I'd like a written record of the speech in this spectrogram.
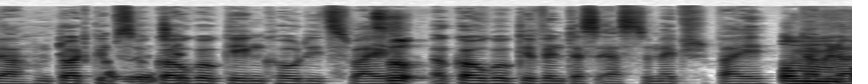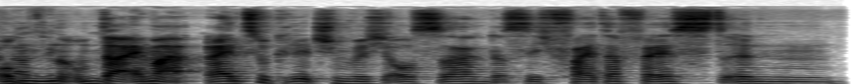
ja, und dort gibt es Also, Ogogo gegen Cody 2. So. Ogogo gewinnt das erste Match bei Um, Double or um, um da einmal reinzugrätschen, würde ich auch sagen, dass ich Fighterfest in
